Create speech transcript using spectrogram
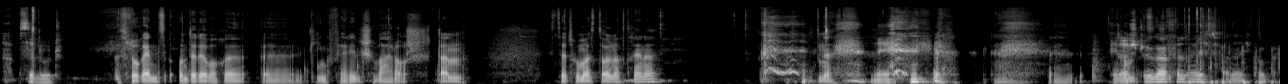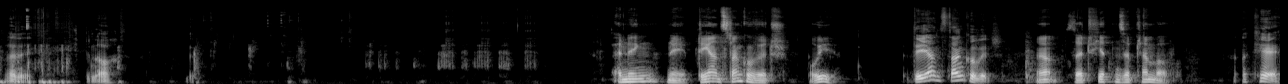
absolut. Florenz unter der Woche äh, gegen Ferin Schwarosch. Dann ist der Thomas Doll noch Trainer. ne, Nee. Peter Und- Stöger vielleicht? Warte, ich guck. warte, ich bin auch. Önning? Nee, Dejan Stankovic. Ui. Dejan Stankovic. Ja, seit 4. September. Okay.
